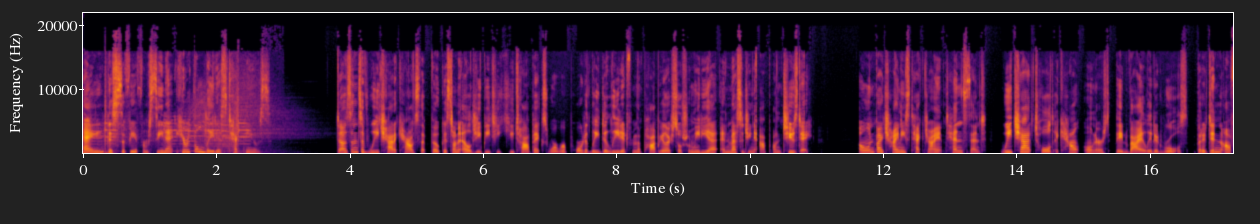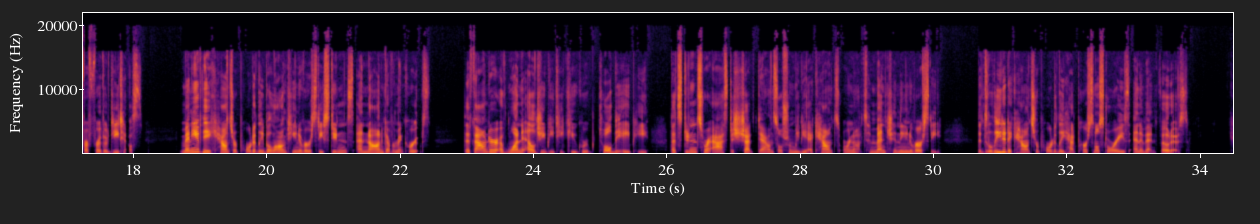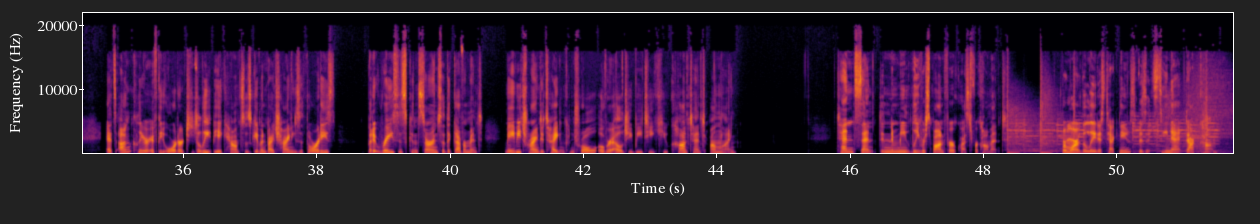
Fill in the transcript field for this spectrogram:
Hey, this is Sophia from CNET here with the latest tech news. Dozens of WeChat accounts that focused on LGBTQ topics were reportedly deleted from the popular social media and messaging app on Tuesday. Owned by Chinese tech giant Tencent, WeChat told account owners they'd violated rules, but it didn't offer further details. Many of the accounts reportedly belonged to university students and non government groups. The founder of one LGBTQ group told the AP that students were asked to shut down social media accounts or not to mention the university. The deleted accounts reportedly had personal stories and event photos. It's unclear if the order to delete the accounts was given by Chinese authorities, but it raises concerns that the government may be trying to tighten control over LGBTQ content online. Tencent didn't immediately respond for requests for comment. For more of the latest tech news, visit cnet.com.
